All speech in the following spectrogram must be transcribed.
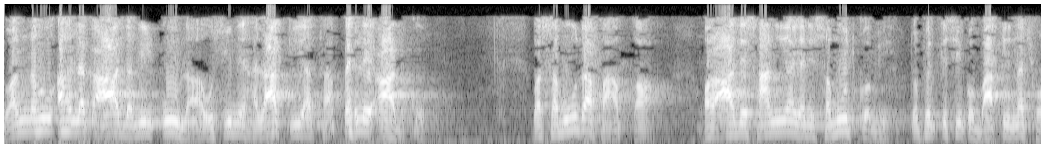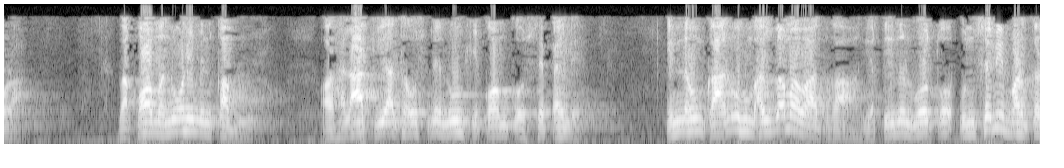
تو انہ اہلک آد ابل اولا اسی نے ہلاک کیا تھا پہلے آد کو۔ وہ سمودا فاپ کا اور آد ثانیہ یعنی سمود کو بھی، تو پھر کسی کو باقی نہ چھوڑا۔ وہ قوم نوح من قبل، اور ہلاک کیا تھا اس نے نوح کی قوم کو اس سے پہلے۔ ان کانو ازم وادگاہ یقیناً وہ تو ان سے بھی بڑھ کر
